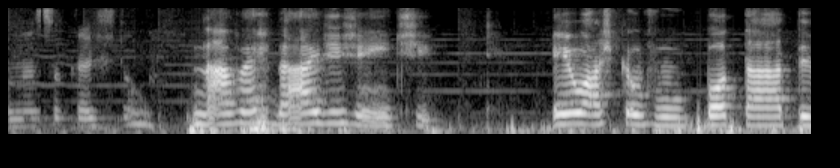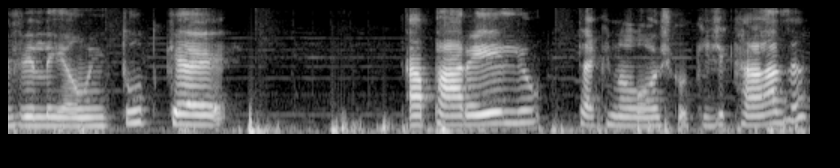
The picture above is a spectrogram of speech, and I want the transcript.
nessa questão. Na verdade, gente, eu acho que eu vou botar a TV Leão em tudo que é aparelho tecnológico aqui de casa.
